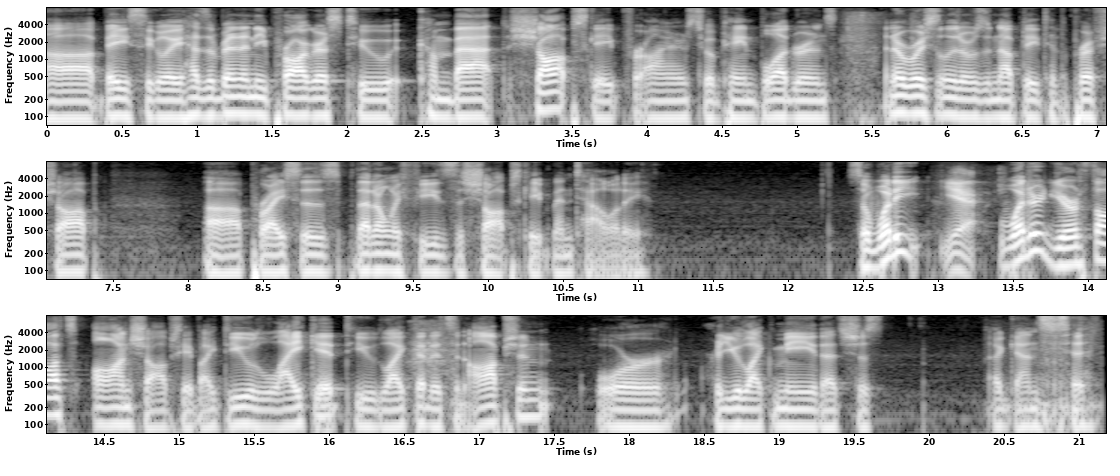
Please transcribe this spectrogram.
Uh, basically, has there been any progress to combat Shopscape for irons to obtain blood runes? I know recently there was an update to the Prif Shop uh, prices, but that only feeds the Shopscape mentality. So what do you? Yeah. What are your thoughts on Shopscape? Like, do you like it? Do you like that it's an option, or are you like me that's just against it?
